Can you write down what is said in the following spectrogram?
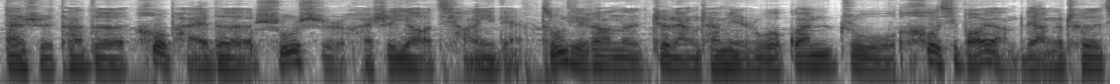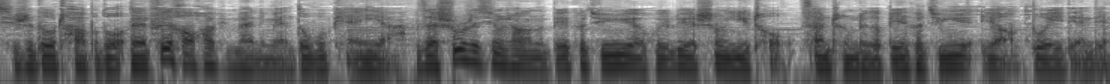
但是它的后排的舒适还是要强一点。总体上呢，这两个产品如果关注后期保养，两个车其实都差不多。在非豪华品牌里面都不便宜啊。在舒适性上呢，别克君越会略胜一筹，三成这个别克君越要多一点点。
